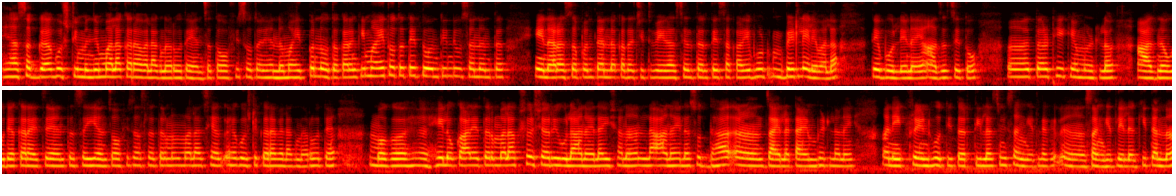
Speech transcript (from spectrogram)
ह्या सगळ्या गोष्टी म्हणजे मला कराव्या लागणार होत्या यांचं तर ऑफिस होतं आणि ह्यांना माहीत पण नव्हतं. कारण की माहीत होतं ते दोन तीन दिवसानंतर येणार असं पण त्यांना कदाचित वेळ असेल तर ते सकाळी भोट भेटलेले मला. ते बोलले नाही आजच येतो. तर ठीक आहे म्हटलं. आज ना उद्या करायचं आहे आणि तसंही यांचं ऑफिस असलं तर मग मलाच ह्या ह्या गोष्टी कराव्या लागणार होत्या. मग हे- हे लोक आले तर मला अक्षरशः रिवला आणायला ईशानाला आणायला सुद्धा जायला टाईम भेटला नाही. आणि एक फ्रेंड होती तर तिलाच मी सांगितलं सांगितलेलं की त्यांना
